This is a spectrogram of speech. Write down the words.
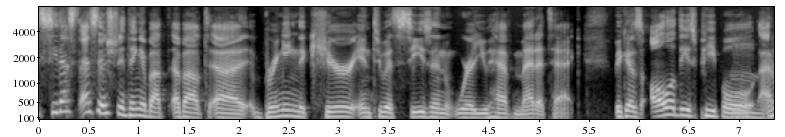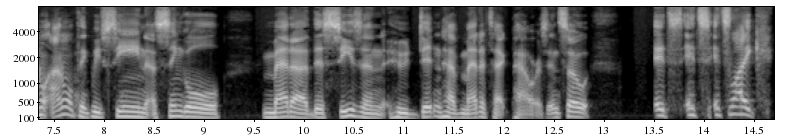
see that's that's the interesting thing about about uh, bringing the cure into a season where you have meta tech because all of these people, mm. I don't I don't think we've seen a single meta this season who didn't have meta tech powers, and so it's it's it's like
